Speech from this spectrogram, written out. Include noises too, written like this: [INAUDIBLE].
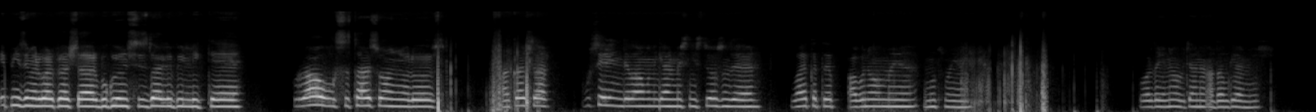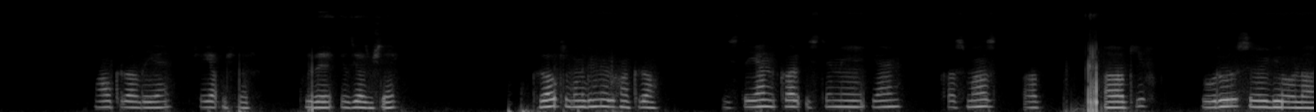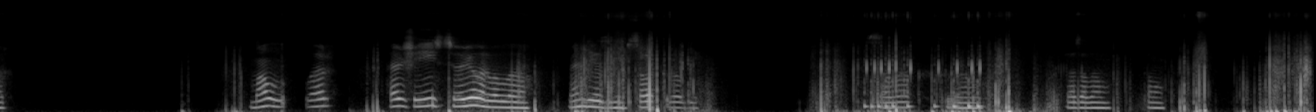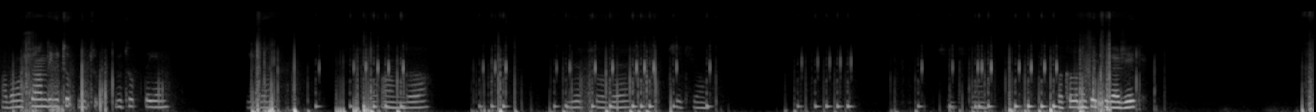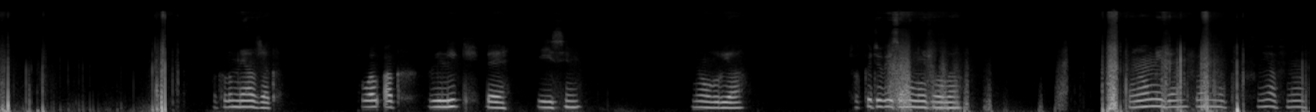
Hepinize merhaba arkadaşlar. Bugün sizlerle birlikte Brawl Stars oynuyoruz. Arkadaşlar bu serinin devamını gelmesini istiyorsanız eğer like atıp abone olmayı unutmayın. Bu arada yeni bir tane adam gelmiş. Mal Kral diye şey yapmışlar. Kulübe yazı yazmışlar. Kral kim onu bilmiyorum. Ha kral. İsteyen kar istemeyen kasmaz Akif doğru söylüyorlar. Mallar her şeyi söylüyorlar vallahi. Ben de yazayım salak kral diye. Salak kral. Yazalım. Tamam. Adamı şu anda YouTube YouTube YouTube'dayım. Diyeceğim. Şu anda YouTube'e çekiyorum. Çekiyorum. Bakalım ne tepki verecek. Bakalım ne yazacak. Tuval Akrilik B diye isim ne olur ya. Çok kötü bir isim bulmuş valla. Ben almayacağım. Şu anlık şunu yap şunu.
